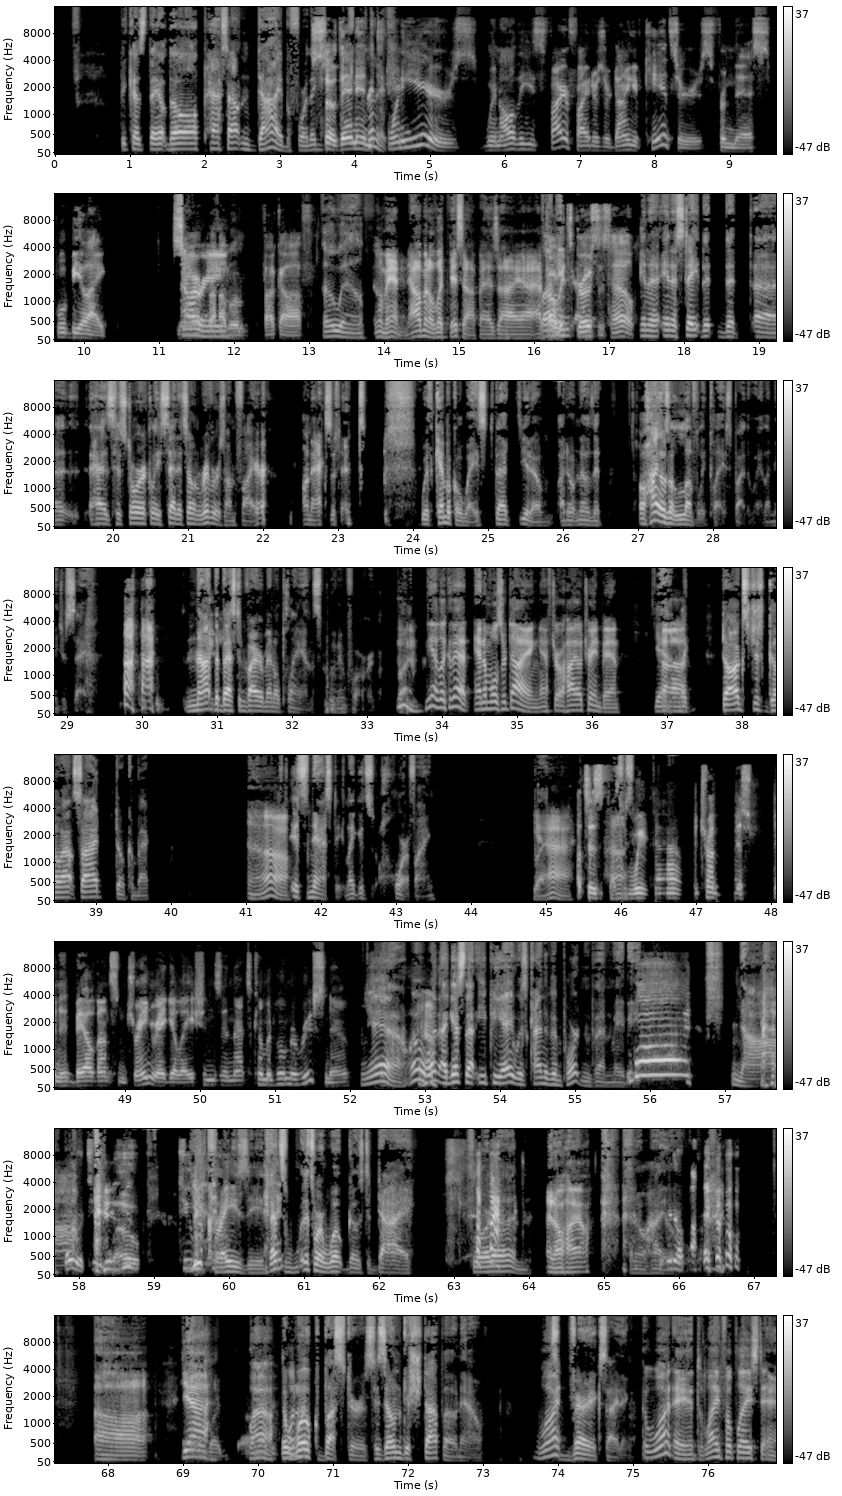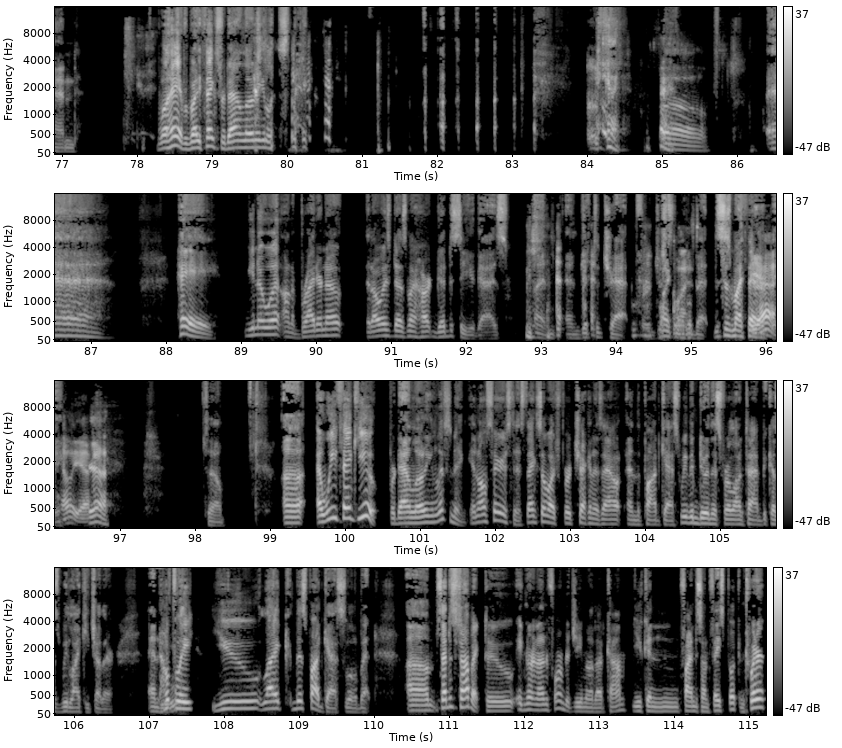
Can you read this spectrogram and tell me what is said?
because they they'll all pass out and die before they so then in finish. 20 years, when all these firefighters are dying of cancers from this, we'll be like, Sorry. problem. Fuck off. oh well Oh man, now I'm gonna look this up as I. Uh, after Well, oh, mean, it's gross as hell. in a in a state that that uh has historically set its own rivers on fire on accident with chemical waste that you know i don't know that ohio's a lovely place by the way let me just say not the best environmental plans moving forward but Hmm, yeah, look at that. Animals are dying after Ohio train ban. yeah Uh, like dogs just go outside don't come back Oh, it's nasty like it's horrifying yeah. That's his, Huh. we uh, Trump administration had bailed on some train regulations, and that's coming home to roost now. yeah oh Yeah. what i guess that epa was kind of important then maybe What? nah They were too woke. Too you crazy that's that's where woke goes to die florida and, In Ohio. and ohio You know, Uh, yeah. Oh my God. Wow. the what, a, woke busters his own gestapo now what It's very exciting what a delightful place to end. well hey everybody thanks for downloading and listening oh uh, hey you know what on a brighter note it always does my heart good to see you guys and and get to chat for just a little bit this is my therapy. Yeah, therapy hell yeah. Yeah. So, uh, and we thank you for downloading and listening. In all seriousness, thanks so much for checking us out and the podcast. We've been doing this for a long time because we like each other, and Mhm. hopefully you like this podcast a little bit. Um, send us a topic to ignorantuninformed at gmail.com. You can find us on Facebook and Twitter,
